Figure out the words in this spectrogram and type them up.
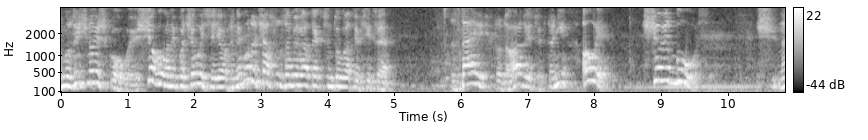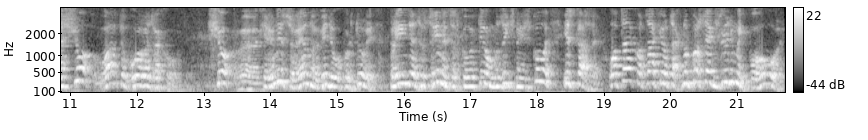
з музичною школою. З чого вони почалися, я вже не буду часу забирати, акцентувати всі це. Знають, хто догадується, хто ні. Але що відбулося? На що варто було розраховувати? Що е, керівництво районного відділу культури прийде, зустрінеться з колективом музичної школи і скаже, отак, отак і отак. Ну просто як з людьми поговорить.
